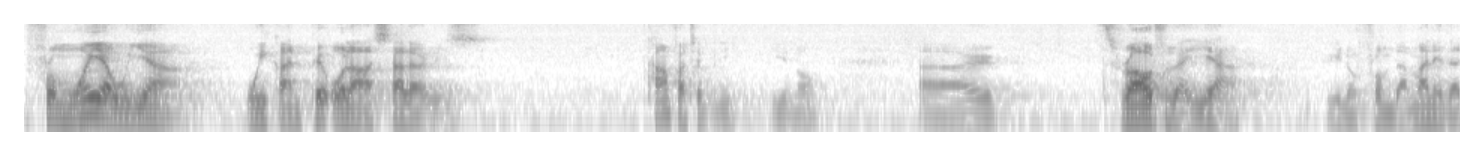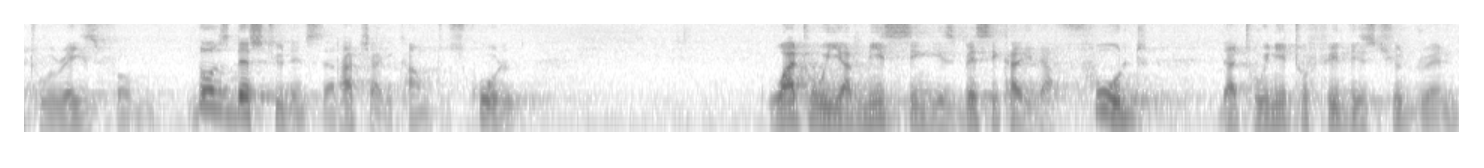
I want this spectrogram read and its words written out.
from where we are, we can pay all our salaries comfortably, you know, uh, throughout the year, you know, from the money that we raise from those day students that actually come to school. What we are missing is basically the food that we need to feed these children,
